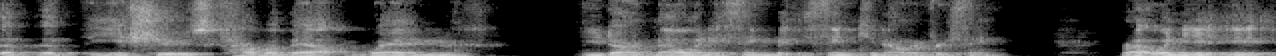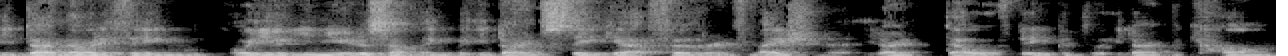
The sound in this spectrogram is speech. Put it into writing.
the, the issues come about when you don't know anything, but you think you know everything, right? When you, you, you don't know anything, or you, you're new to something, but you don't seek out further information. You don't delve deep into it. You don't become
